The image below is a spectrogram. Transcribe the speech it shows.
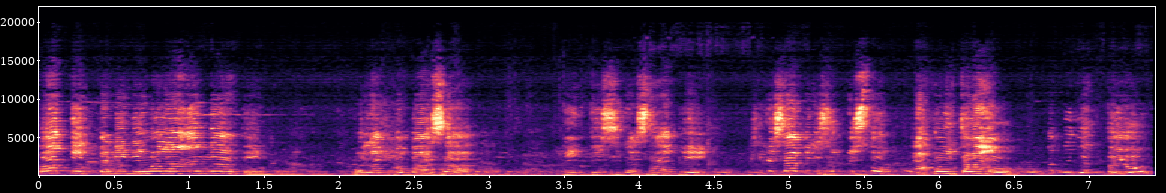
bakit paniniwalaan natin, walang mabasa, hindi sinasabi. Sinasabi ni Yesu Cristo, ako'y tao. Mabigat ba yun?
